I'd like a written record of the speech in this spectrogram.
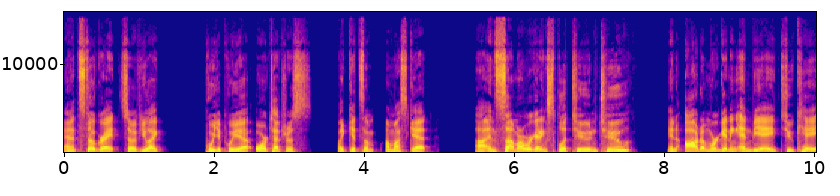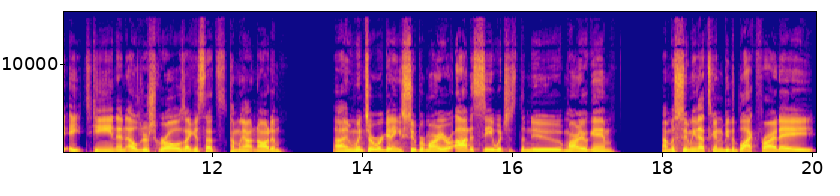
and it's still great. So if you like Puyo Puyo or Tetris, like it's a, a must get. Uh, in summer, we're getting Splatoon 2. In autumn, we're getting NBA 2K18 and Elder Scrolls. I guess that's coming out in autumn. Uh, in winter, we're getting Super Mario Odyssey, which is the new Mario game. I'm assuming that's going to be the Black Friday,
